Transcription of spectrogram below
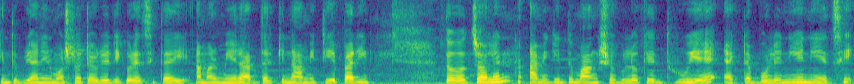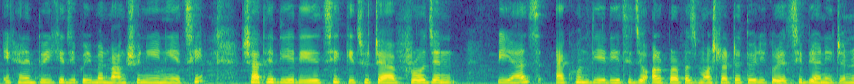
কিন্তু বিরিয়ানির মশলাটাও রেডি করেছি, তাই আমার মেয়ের আবদার কি না মিটিয়ে পারি। তো চলেন, আমি কিন্তু মাংসগুলোকে ধুয়ে একটা বলে নিয়ে নিয়েছি। এখানে দুই কেজি পরিমাণ মাংস নিয়ে নিয়েছি। সাথে দিয়ে দিয়েছি কিছুটা ফ্রোজেন পেঁয়াজ। এখন দিয়ে দিয়েছি যে অল পারপাস মশলাটা তৈরি করেছি বিরিয়ানির জন্য,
